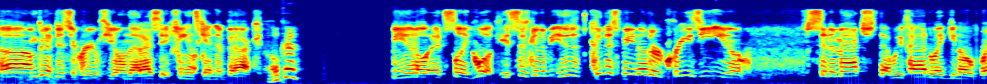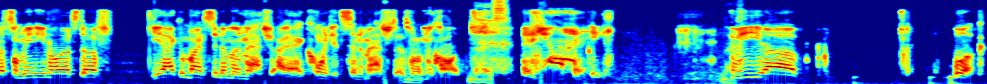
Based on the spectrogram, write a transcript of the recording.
Uh, I'm going to disagree with you on that. I say Fiend's getting it back. Okay. You know, it's like, look, this is going to be. Could this be another crazy, you know, cinematch that we've had, like you know, WrestleMania and all that stuff? Yeah, I combine cinema and match. I, I coined it cinematch. That's what I'm going to call it. Nice. Anyway, the uh, look.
